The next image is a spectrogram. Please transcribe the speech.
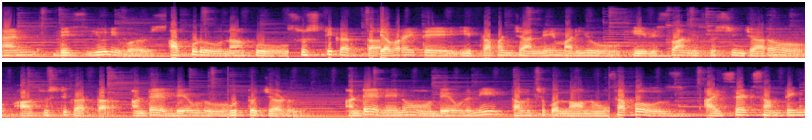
and this universe అప్పుడు నాకు సృష్టికర్త ఎవరైతే ఈ ప్రపంచాన్ని మరియు ఈ విశ్వాన్ని సృష్టించారో ఆ సృష్టికర్త అంటే దేవుడు గుర్తొచ్చాడు. అంటే నేను దేవుడిని తలుచుకున్నాను. Suppose I said something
